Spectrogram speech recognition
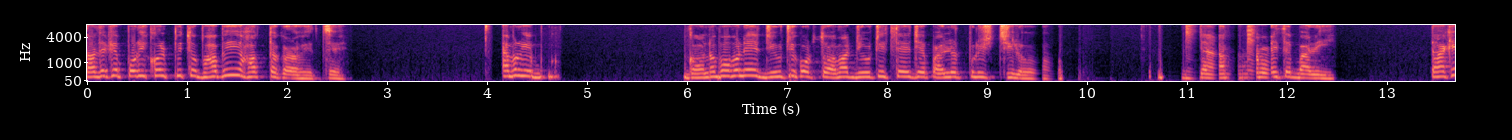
তাদেরকে পরিকল্পিত ভাবেই হত্যা করা হয়েছে। এমনকি গণভবনে ডিউটি করতো, আমার ডিউটিতে যে পাইলট পুলিশ ছিল বাড়ি, তাকে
